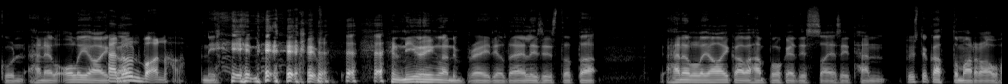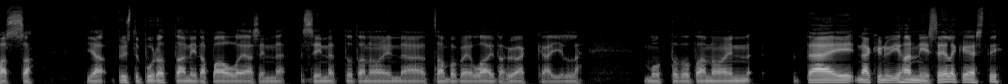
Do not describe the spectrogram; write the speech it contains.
Kun hänellä oli aika... Hän on vanha. Niin, New Englandin Bradyltä. Eli siis tota, hänellä oli aikaa vähän poketissa ja sitten hän pystyi katsomaan rauhassa ja pystyi pudottaa niitä palloja sinne, sinne tota noin, ä, Tampa Bay laitahyökkäjille. Mutta tota noin, tämä ei näkynyt ihan niin selkeästi,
